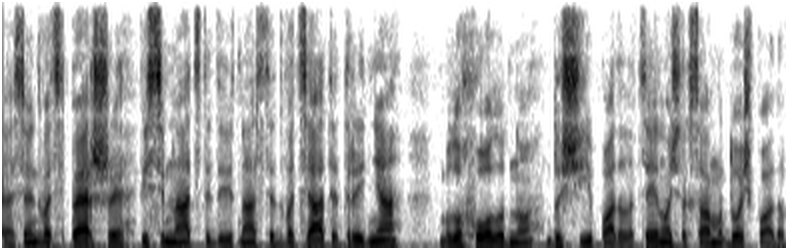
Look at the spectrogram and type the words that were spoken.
е, сьогодні 21, 18, 19, 20, три дня було холодно, дощі падали. Цієї ночі так само дощ падав.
